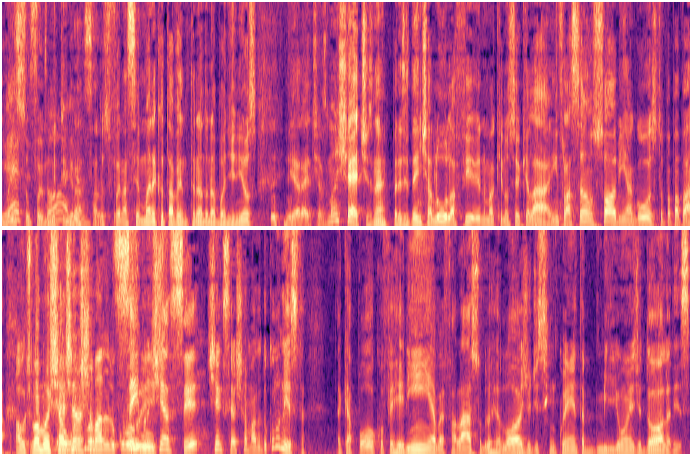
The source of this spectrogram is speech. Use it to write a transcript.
é isso foi muito engraçado. Isso foi na semana que eu tava entrando na Band News e era, tinha as manchetes, né? Presidente Lula afirma que não sei o que lá, inflação sobe em agosto, papapá. A última E a manchete era a chamada do Sempre colunista. tinha, ser, tinha que ser a chamada do colunista. Daqui a pouco o Ferreirinha vai falar sobre o relógio de 50 milhões de dólares.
